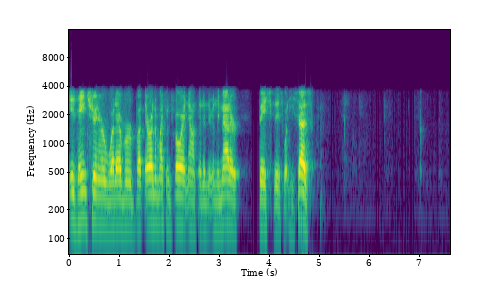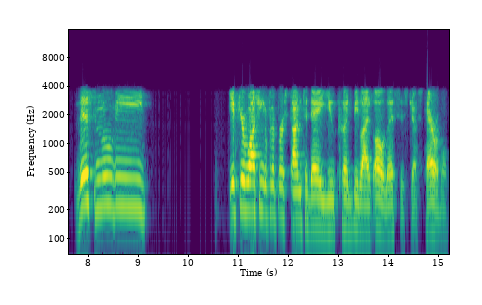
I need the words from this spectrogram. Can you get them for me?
is ancient or whatever, but they're under my control right now, so it doesn't really matter. Basically, is what he says. This movie, if you're watching it for the first time today, you could be like, oh, this is just terrible.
